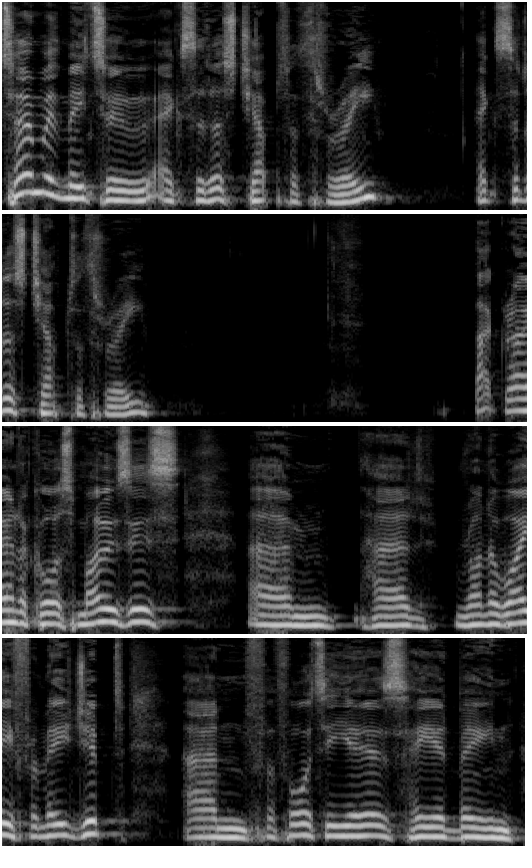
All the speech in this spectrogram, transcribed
turn with me to Exodus chapter 3. Exodus chapter 3. Background, of course, Moses um, had run away from Egypt, and for 40 years he had been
